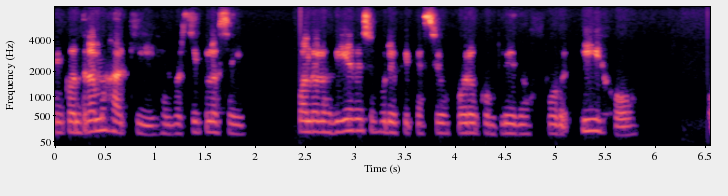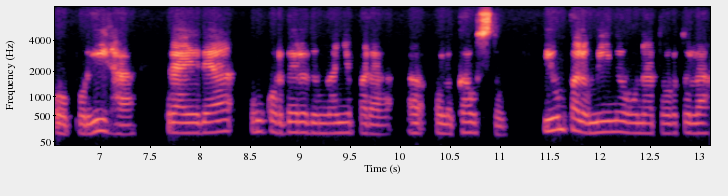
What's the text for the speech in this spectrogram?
encontramos aquí el versículo 6. Cuando los días de su purificación fueron cumplidos por hijo o por hija, traerá un cordero de un año para ah, holocausto y un palomino o una tórtola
